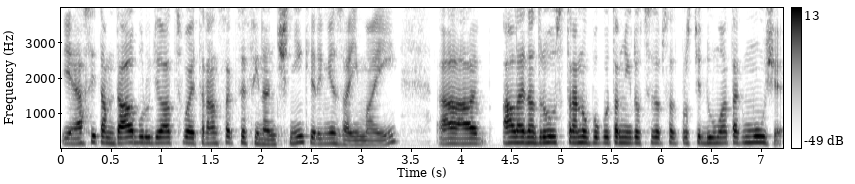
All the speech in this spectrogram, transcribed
já si tam dál budu dělat svoje transakce finanční, které mě zajímají, a, ale na druhou stranu, pokud tam někdo chce zapsat prostě Duma, tak může.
